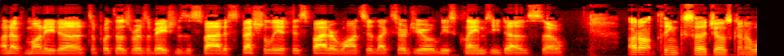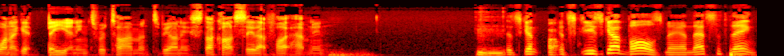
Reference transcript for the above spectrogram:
enough money to to put those reservations aside, especially if his fighter wants it, like Sergio at least claims he does. So I don't think Sergio's going to want to get beaten into retirement. To be honest, I can't see that fight happening. Hmm. It's gonna it's he's got balls, man. That's the thing.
